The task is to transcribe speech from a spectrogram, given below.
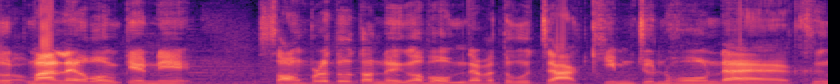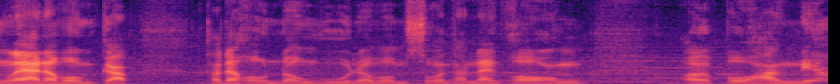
สุดมันเลยครับผมเกมนี้ 2 ประตูต่อหนึ่งครับผมได้ประตูจากคิมจุนโฮงแต่ครึ่งแรกนะครับผมกับ ทางด้านของดองวูนะผมส่วนทางด้านของเอ่อโปฮังเนี่ย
